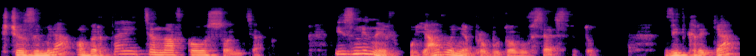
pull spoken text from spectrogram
що Земля обертається навколо Сонця, і змінив уявлення про будову Всесвіту. Відкриття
